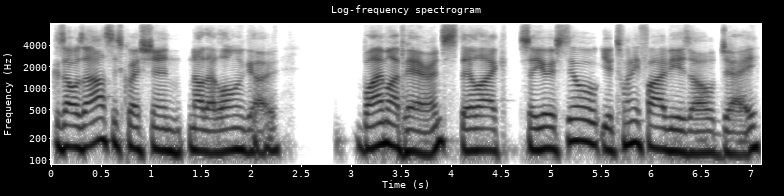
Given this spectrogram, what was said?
because I was asked this question not that long ago by my parents. They're like, "So you're still you're 25 years old, Jay.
